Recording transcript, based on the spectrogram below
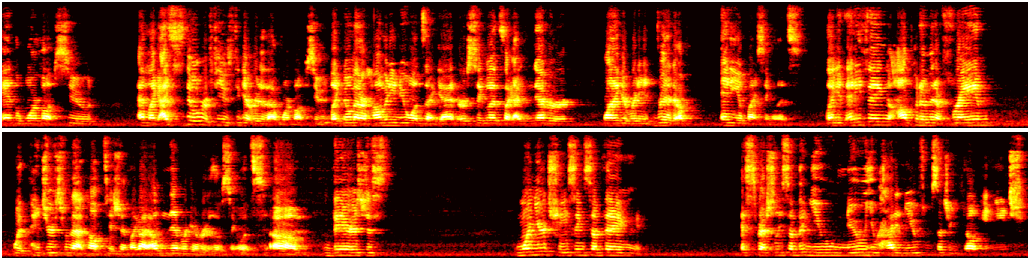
and the warm-up suit. And like I still refuse to get rid of that warm-up suit. Like no matter how many new ones I get or singlets, like I never want to get rid of, rid of any of my singlets. Like if anything, I'll put them in a frame with pictures from that competition. Like I, will never get rid of those singlets. Um, there's just when you're chasing something, especially something you knew you had in you from such a young age,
